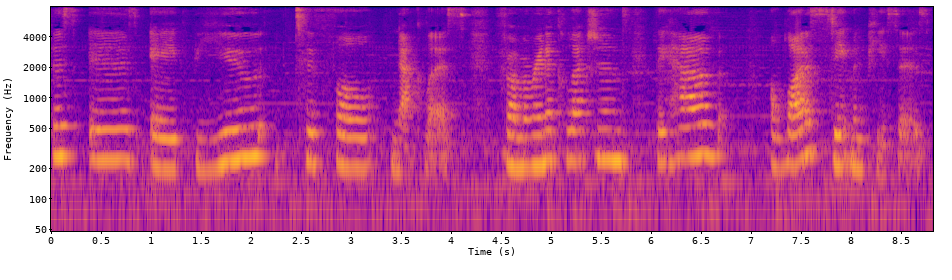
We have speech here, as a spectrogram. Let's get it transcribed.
This is a beautiful necklace from Mirina Collections. They have a lot of statement pieces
